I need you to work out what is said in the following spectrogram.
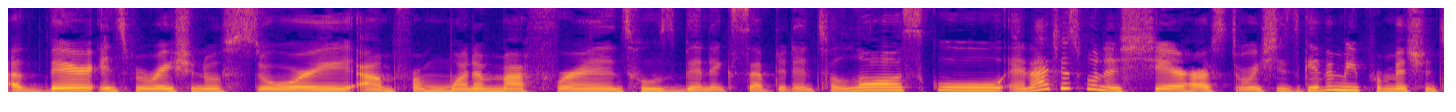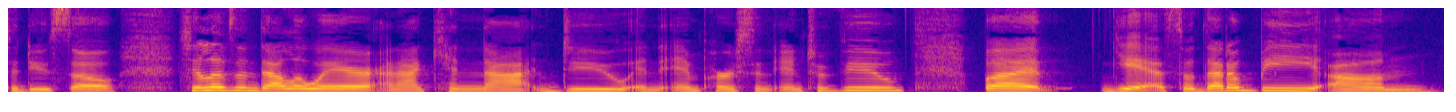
A very inspirational story um, from one of my friends who's been accepted into law school. And I just want to share her story. She's given me permission to do so. She lives in Delaware, and I cannot do an in person interview. But yeah, so that'll be. Um,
